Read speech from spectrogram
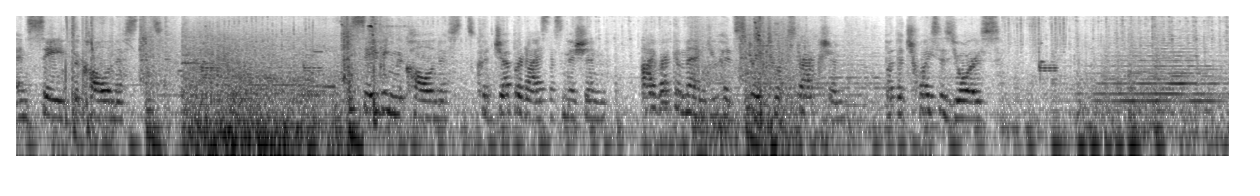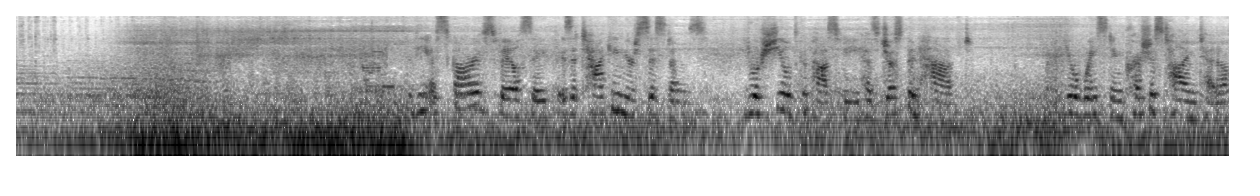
and save the colonists. Saving the colonists could jeopardize this mission. I recommend you head straight to extraction, but the choice is yours. The Ascaris failsafe is attacking your systems. Your shield capacity has just been halved. You're wasting precious time, Tenno.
